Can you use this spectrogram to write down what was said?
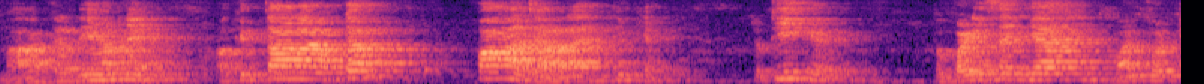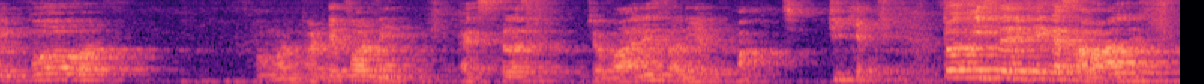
भाग कर दिया हमने। और कितना आ रहा है आपका? पाँच आ रहा है, ठीक है? तो ठीक है तो बड़ी संख्या है one forty four one forty four नहीं एक्स प्लस चौवालीस और ये पाँच, ठीक है? तो इस तरीके का सवाल है।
